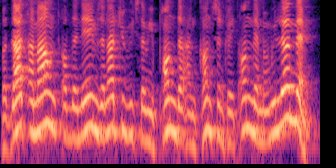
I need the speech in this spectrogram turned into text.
But that amount of the names and attributes that we ponder and concentrate on them and we learn them.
